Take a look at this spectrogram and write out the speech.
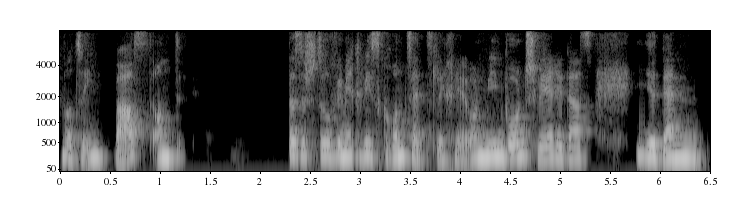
wo zu ihm passt. Und das ist so für mich wie das Grundsätzliche. Und mein Wunsch wäre, dass ihr dann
